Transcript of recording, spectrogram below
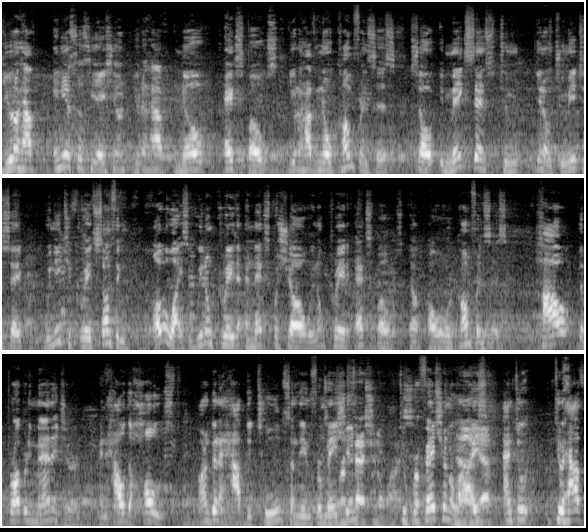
you don't have any association, you don't have no expos, you don't have no conferences. So it makes sense to you know to me to say we need to create something. Otherwise, if we don't create an expo show, we don't create expos uh, or conferences, how the property manager and how the host aren't going to have the tools and the information professionalize. to professionalize Yeah, yeah. and to to have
